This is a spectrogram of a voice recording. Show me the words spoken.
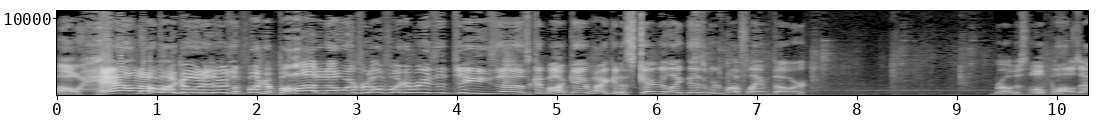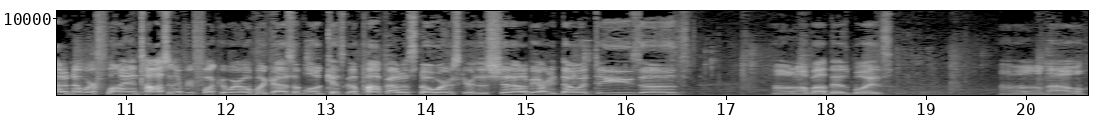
Oh, hell no, going in? There's a fucking ball out of nowhere for no fucking reason. Jesus. Come on, game. Why are you going to scare me like this? Where's my flamethrower? Bro, this little ball's out of nowhere flying and tossing every fucking where. Oh my god, some little kid's gonna pop out of nowhere and scare the shit out of me. I already know it. Jesus. I don't know about this, boys. I don't know.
